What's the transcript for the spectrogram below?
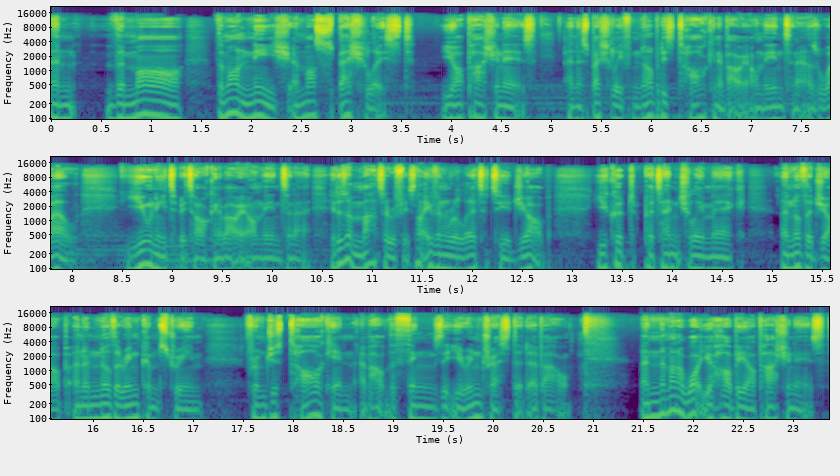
And the more the more niche and more specialist your passion is, and especially if nobody's talking about it on the internet as well, you need to be talking about it on the internet. It doesn't matter if it's not even related to your job. You could potentially make another job and another income stream from just talking about the things that you're interested about. And no matter what your hobby or passion is,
